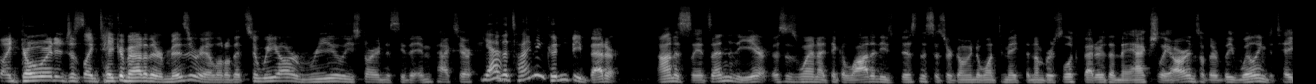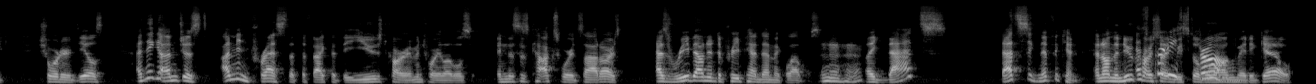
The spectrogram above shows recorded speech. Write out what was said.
like go in and just like take them out of their misery a little bit. So we are really starting to see the impacts here. Yeah. And the timing couldn't be better. Honestly, it's the end of the year. This is when I think a lot of these businesses are going to want to make the numbers look better than they actually are. And so they'll be willing to take shorter deals. I think I'm just I'm impressed that the fact that the used car inventory levels, and this is Cox words, not ours, has rebounded to pre-pandemic levels. Mhm. Like that's that's significant. And on the new That's car side, we still have a long way to go.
